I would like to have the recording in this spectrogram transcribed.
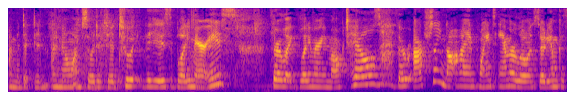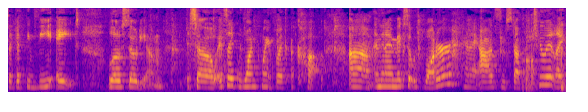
I'm addicted. I know, I'm so addicted to these Bloody Marys. They're like Bloody Mary mocktails. They're actually not high in points and they're low in sodium because I get the V8 low sodium. So it's like one point for like a cup. Um, and then I mix it with water and I add some stuff to it like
